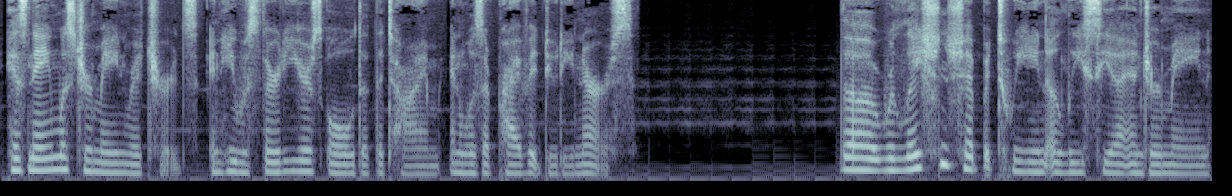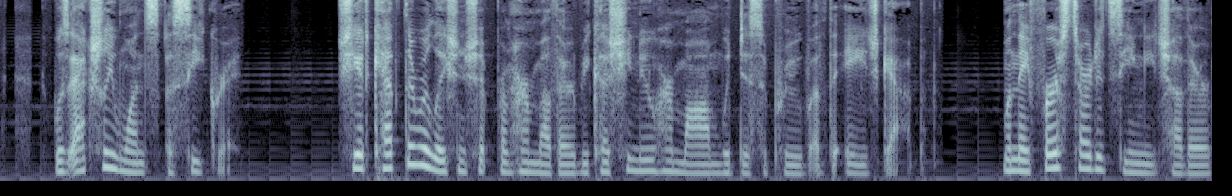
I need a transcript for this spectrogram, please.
His name was Jermaine Richards, and he was 30 years old at the time and was a private duty nurse. The relationship between Alyssiah and Jermaine was actually once a secret. She had kept the relationship from her mother because she knew her mom would disapprove of the age gap. When they first started seeing each other,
